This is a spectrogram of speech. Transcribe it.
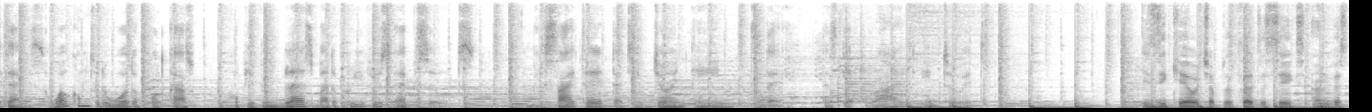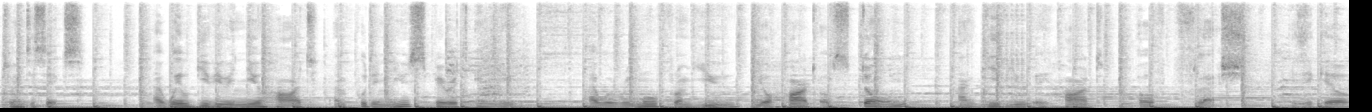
guys, welcome to the Word Up Podcast. Hope you've been blessed by the previous episodes. I'm excited that you've joined in today. Let's get right into it. Ezekiel chapter 36 and verse 26. I will give you a new heart and put a new spirit in you. I will remove from you your heart of stone and give you a heart of flesh. Ezekiel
